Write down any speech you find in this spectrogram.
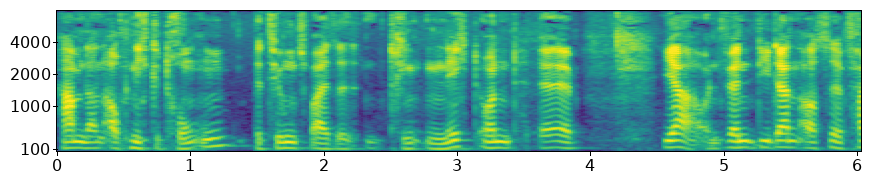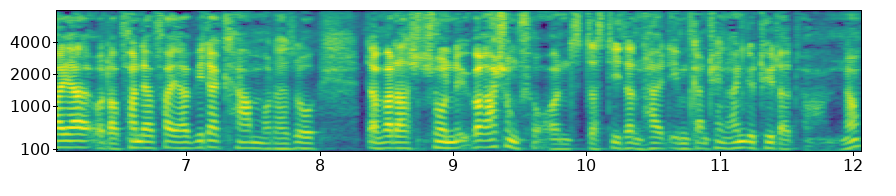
haben dann auch nicht getrunken, beziehungsweise trinken nicht. Und äh, ja, und wenn die dann aus der Feier oder von der Feier wiederkamen oder so, dann war das schon eine Überraschung für uns, dass die dann halt eben ganz schön angetütert waren. Ne?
